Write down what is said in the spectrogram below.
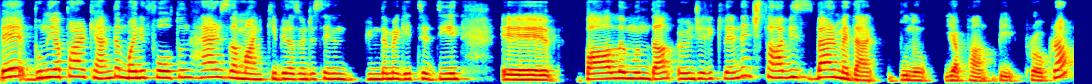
ve bunu yaparken de Manifold'un her zamanki biraz önce senin gündeme getirdiğin e, bağlamından, önceliklerinden hiç taviz vermeden bunu yapan bir program.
